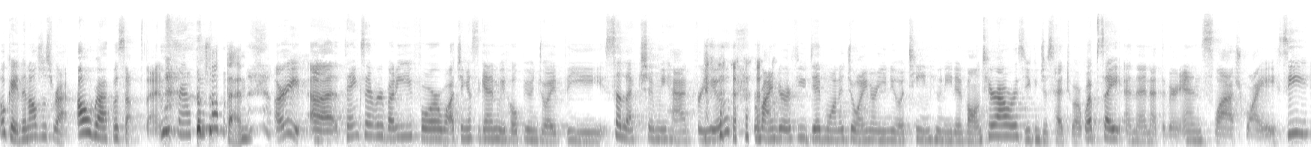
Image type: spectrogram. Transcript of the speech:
Okay, then I'll just wrap I'll wrap us up then. Wrap us up then. All right. Uh, thanks everybody for watching us again. We hope you enjoyed the selection we had for you. Reminder if you did want to join or you knew a teen who needed volunteer hours, you can just head to our website and then at the very end slash YAC.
